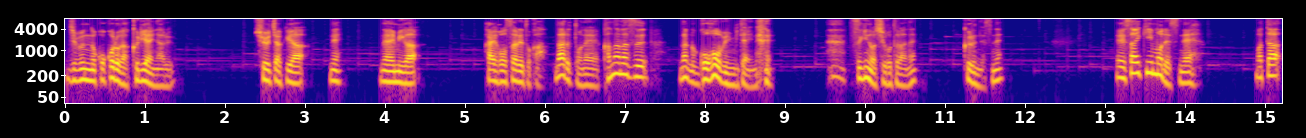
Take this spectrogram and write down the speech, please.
自分の心がクリアになる。執着やね、悩みが解放されるとかなるとね、必ずなんかご褒美みたいにね 次の仕事がね、来るんですね。えー、最近もですね、また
